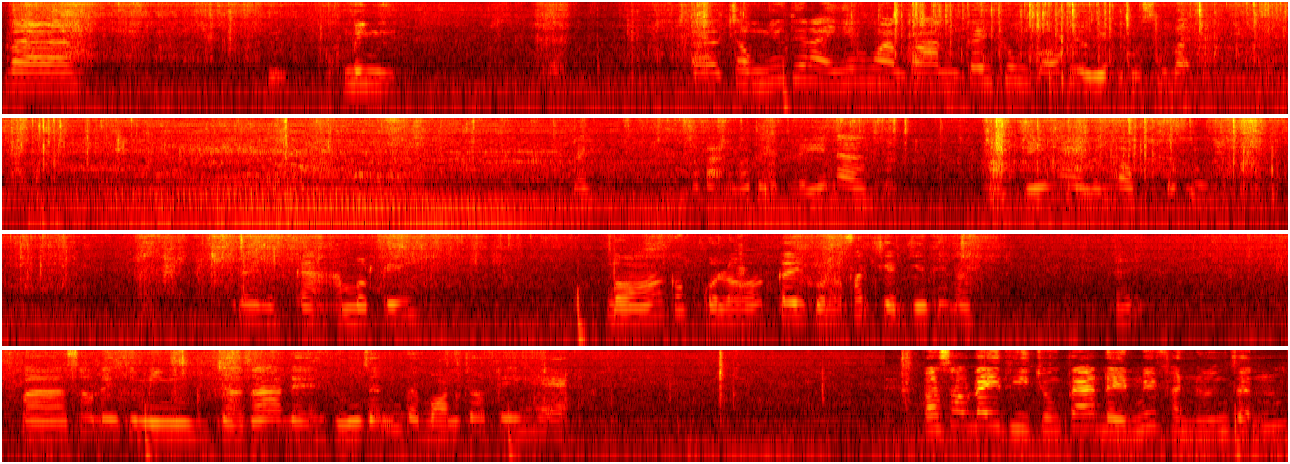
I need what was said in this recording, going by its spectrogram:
Và mình uh, trồng như thế này nhưng hoàn toàn cây không có biểu hiện của sâu bệnh. Đây các bạn có thể thấy là cái này nó mọc rất đây là cả một cái bó gốc của nó cây của nó phát triển như thế này. Đấy. Và sau đây thì mình trở ra để hướng dẫn về bón cho cây hẹ. Và sau đây thì chúng ta đến với phần hướng dẫn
